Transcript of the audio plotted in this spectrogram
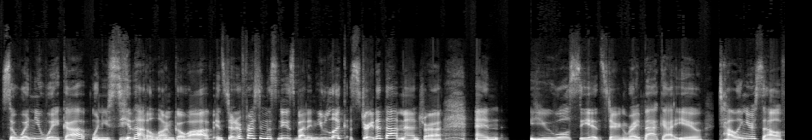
So when you wake up, when you see that alarm go off, instead of pressing the snooze button, you look straight at that mantra and you will see it staring right back at you, telling yourself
